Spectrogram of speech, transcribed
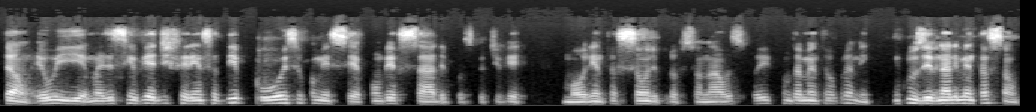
Então, eu ia, mas assim, eu vi a diferença depois que eu comecei a conversar, depois que eu tive uma orientação de profissional, isso foi fundamental para mim, inclusive na alimentação.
